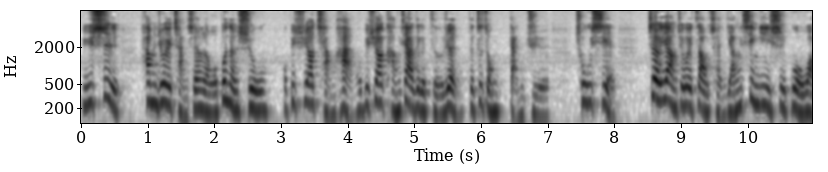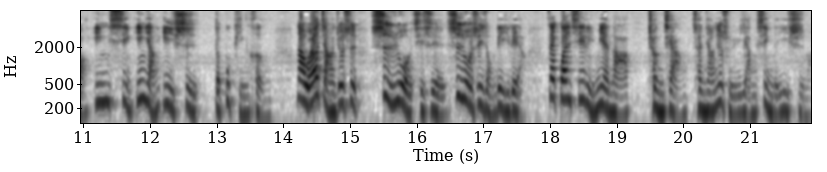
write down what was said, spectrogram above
于是他们就会产生了我不能输，我必须要强悍，我必须要扛下这个责任的这种感觉出现，这样就会造成阳性意识过旺，阴性阴阳意识的不平衡。那我要讲的就是示弱，其实示弱是一种力量，在关系里面啊，逞强，逞强就属于阳性的意识嘛。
